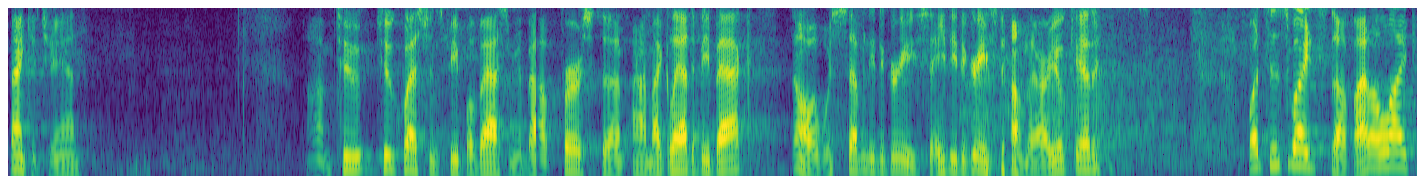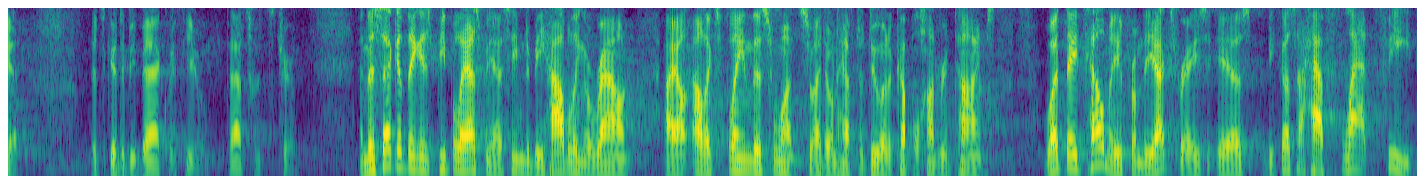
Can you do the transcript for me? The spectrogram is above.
Thank you, Jan. Um, two, two questions people have asked me about. First, uh, am I glad to be back? No, it was 70 degrees, 80 degrees down there. Are you kidding? What's this white stuff? I don't like it. It's good to be back with you. That's what's true. And the second thing is, people ask me, I seem to be hobbling around. I'll, I'll explain this once so I don't have to do it a couple hundred times. What they tell me from the x rays is because I have flat feet,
